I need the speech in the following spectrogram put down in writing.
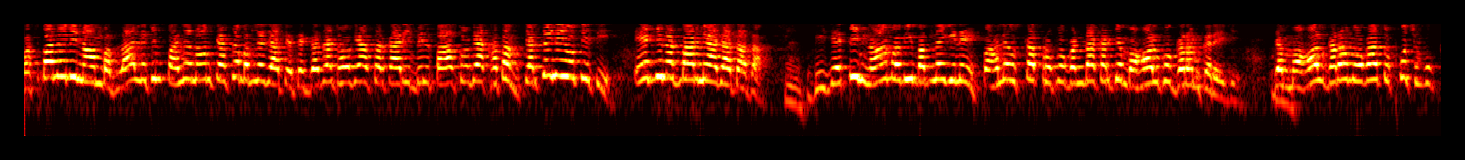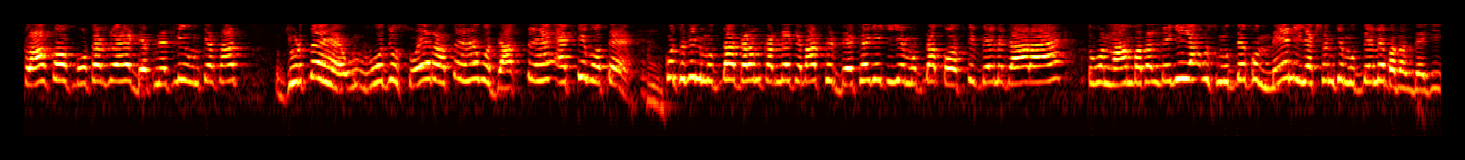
बसपा ने भी नाम बदला लेकिन पहले नाम कैसे बदले जाते थे? गजट हो गया सरकारी बिल पास हो गया खत्म। चर्चा ही नहीं होती थी। एक दिन अखबार में आ जाता था बीजेपी नाम अभी बदलेगी नहीं पहले उसका प्रोपोगंडा करके माहौल को गर्म करेगी। जब माहौल गर्म होगा तो कुछ क्लास ऑफ़ वोटर जो है डेफिनेटली उनके साथ जुड़ते हैं वो जो सोए रहते हैं वो जागते हैं एक्टिव होते हैं। कुछ दिन मुद्दा गर्म करने के बाद फिर देखेगी कि ये मुद्दा पॉजिटिव वे में जा रहा है तो वो नाम बदल देगी या उस मुद्दे को मेन इलेक्शन के मुद्दे में बदल देगी।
